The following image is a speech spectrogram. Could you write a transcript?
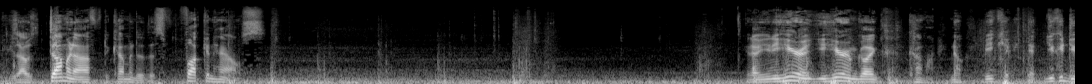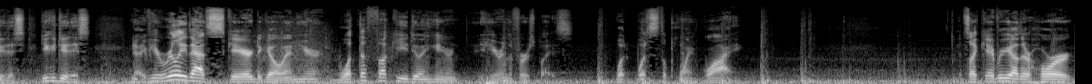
Because I was dumb enough to come into this fucking house. You know, you hear you hear him going, "Come on, no, be kidding. You can do this. You can do this." You know, if you're really that scared to go in here, what the fuck are you doing here here in the first place? What what's the point? Why? It's like every other horror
